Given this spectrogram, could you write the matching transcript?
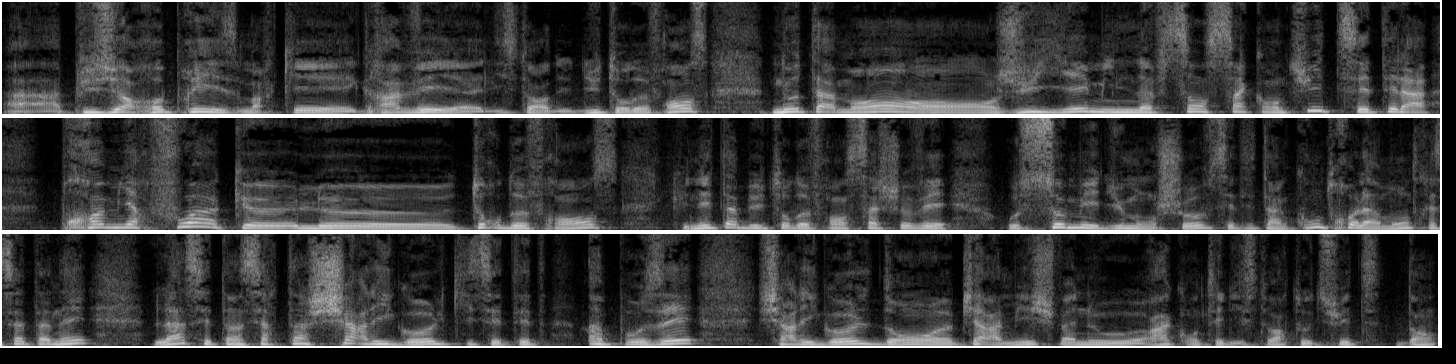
à, plusieurs reprises marqué et gravé euh, l'histoire du, Tour de France, notamment en juillet 1958. C'était la première fois que le Tour de France, qu'une étape du Tour de France s'achevait au sommet du Mont Chauve. C'était un contre-la-montre. Et cette année, là, c'est un certain Charlie Gaulle qui s'était imposé. Charlie Gaulle, dont euh, Pierre Amiche va nous raconter l'histoire tout de suite dans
